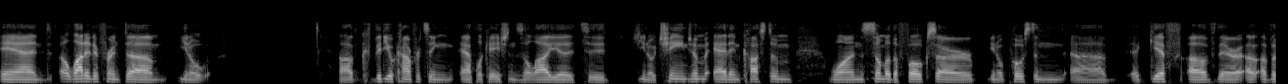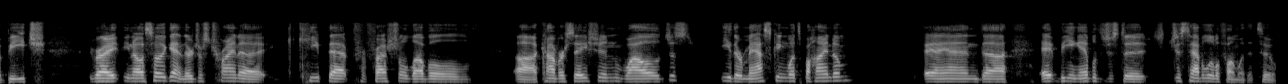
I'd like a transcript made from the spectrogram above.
and a lot of different, um, you know, uh, video conferencing applications allow you to you know change them add in custom ones. Some of the folks are you know posting uh, a gif of their of a beach right? You know so again they're just trying to keep that professional level uh, conversation while just either masking what's behind them and uh, being able to just to just have a little fun with it too.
